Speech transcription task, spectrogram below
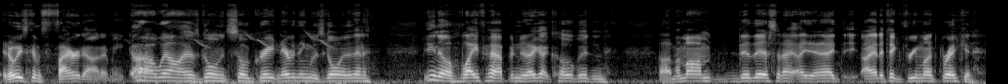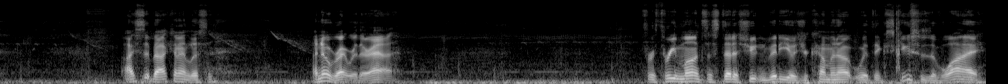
It always comes fired out at me. Oh well, I was going so great and everything was going, and then, you know, life happened and I got COVID and uh, my mom did this and I, I, and I I had to take a three month break and I sit back and I listen. I know right where they're at. For three months, instead of shooting videos, you're coming up with excuses of why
